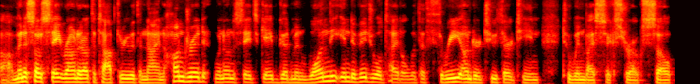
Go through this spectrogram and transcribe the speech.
Uh, Minnesota State rounded out the top three with a 900. Winona State's Gabe Goodman won the individual title with a three under 213 to win by six strokes. So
